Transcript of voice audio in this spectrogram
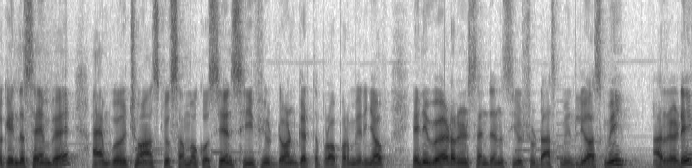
Okay, in the same way, I am going to ask you some more questions. If you don't get the proper meaning of any word or any sentence, you should ask me. Will you ask me? Are you ready?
